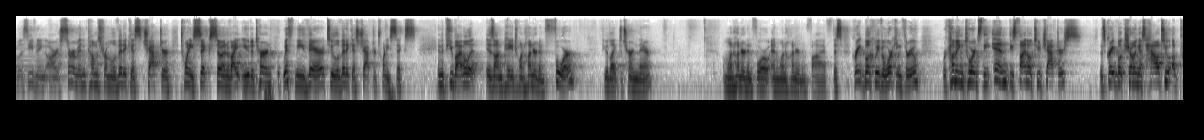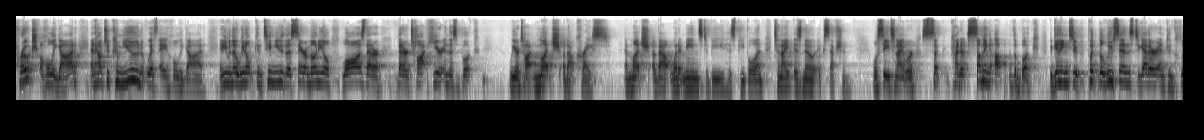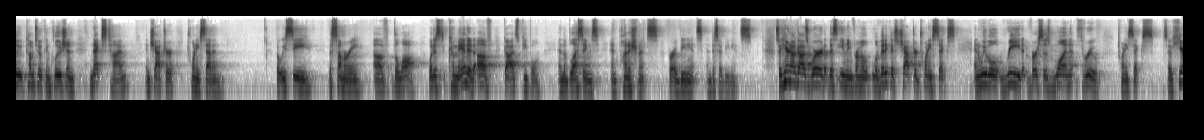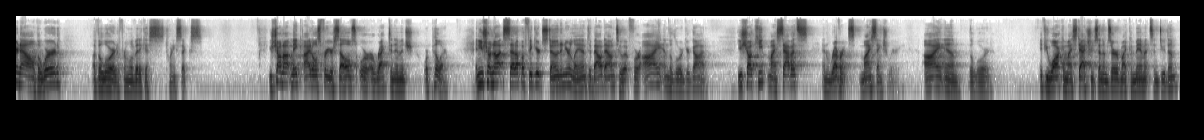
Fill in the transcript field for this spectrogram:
Well, this evening, our sermon comes from Leviticus chapter 26. So I invite you to turn with me there to Leviticus chapter 26. In the Pew Bible, it is on page 104, if you would like to turn there. 104 and 105. This great book we've been working through. We're coming towards the end, these final two chapters. This great book showing us how to approach a holy God and how to commune with a holy God. And even though we don't continue the ceremonial laws that are, that are taught here in this book, we are taught much about Christ and much about what it means to be his people. And tonight is no exception. We'll see tonight we're kind of summing up the book, beginning to put the loose ends together and conclude, come to a conclusion next time in chapter 27 but we see the summary of the law, what is commanded of God's people, and the blessings and punishments for obedience and disobedience. So, hear now God's word this evening from Leviticus chapter 26, and we will read verses 1 through 26. So, hear now the word of the Lord from Leviticus 26. You shall not make idols for yourselves or erect an image or pillar. And you shall not set up a figured stone in your land to bow down to it, for I am the Lord your God. You shall keep my Sabbaths and reverence my sanctuary. I am the Lord. If you walk in my statutes and observe my commandments and do them,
